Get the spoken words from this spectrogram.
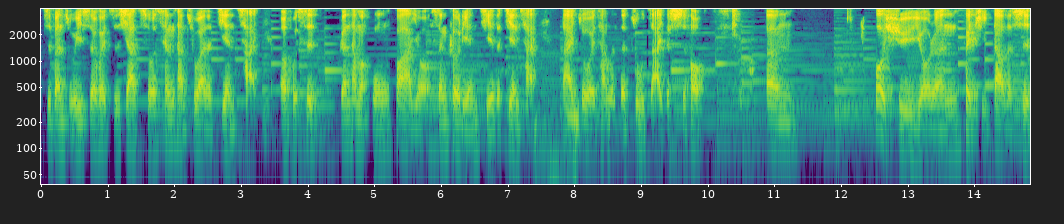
资本主义社会之下所生产出来的建材，而不是跟他们文化有深刻连结的建材来作为他们的住宅的时候，嗯，或许有人会提到的是，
